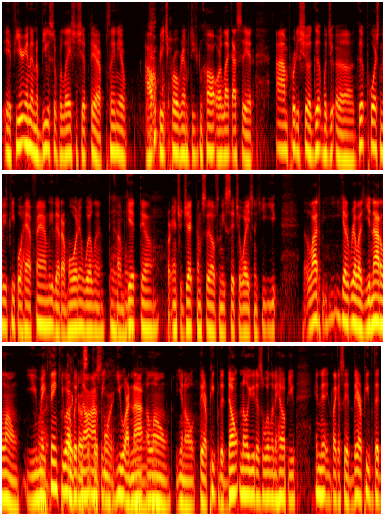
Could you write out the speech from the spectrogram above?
If you're in an abusive relationship, there are plenty of outreach programs that you can call, or like I said, I'm pretty sure a good uh, good portion of these people have family that are more than willing to come get them or interject themselves in these situations. You, you a lot of you got to realize you're not alone. You may think you I are, think but no, honestly, you are not alone. You know, there are people that don't know you that's willing to help you, and then, like I said, there are people that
